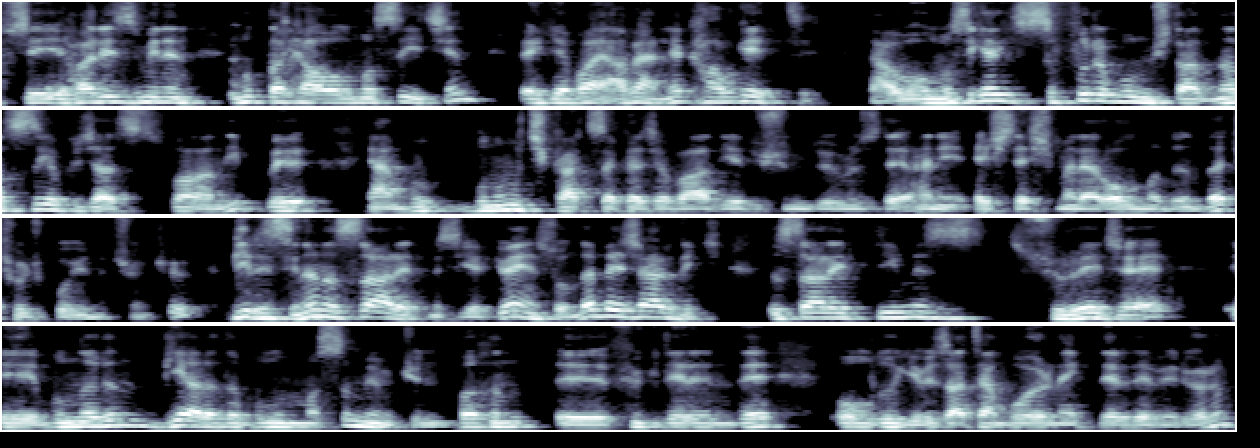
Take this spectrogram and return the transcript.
şey harizminin mutlaka olması için Ege bayağı benimle kavga etti. Ya olması gerek sıfırı bulmuşlar nasıl yapacağız falan deyip ve yani bu, bunu mu çıkartsak acaba diye düşündüğümüzde hani eşleşmeler olmadığında çocuk oyunu çünkü birisinin ısrar etmesi gerekiyor. En sonunda becerdik. Israr ettiğimiz sürece e, bunların bir arada bulunması mümkün. Bach'ın e, füglerinde olduğu gibi zaten bu örnekleri de veriyorum.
